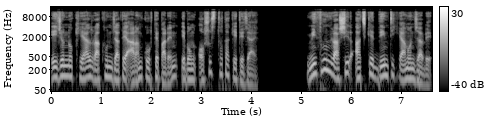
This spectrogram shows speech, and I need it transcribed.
এই জন্য খেয়াল রাখুন যাতে আরাম করতে পারেন এবং অসুস্থতা কেটে যায়। মিথুন রাশির আজকের দিনটি কেমন যাবে?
